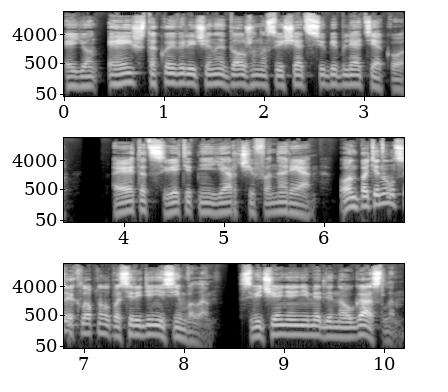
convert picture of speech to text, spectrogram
Эйон Эйш такой величины должен освещать всю библиотеку, а этот светит не ярче фонаря». Он потянулся и хлопнул посередине символа. Свечение немедленно угасло.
